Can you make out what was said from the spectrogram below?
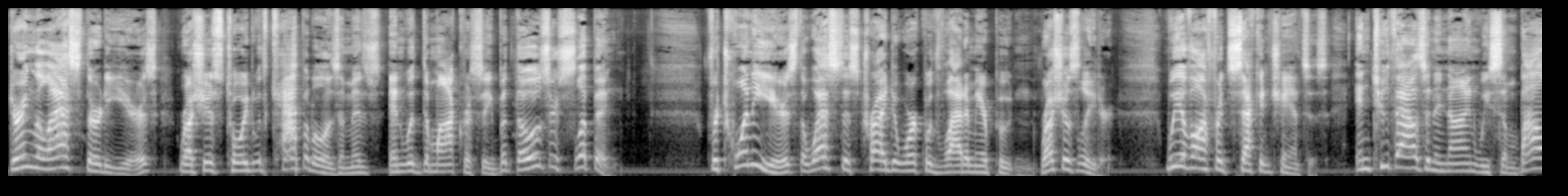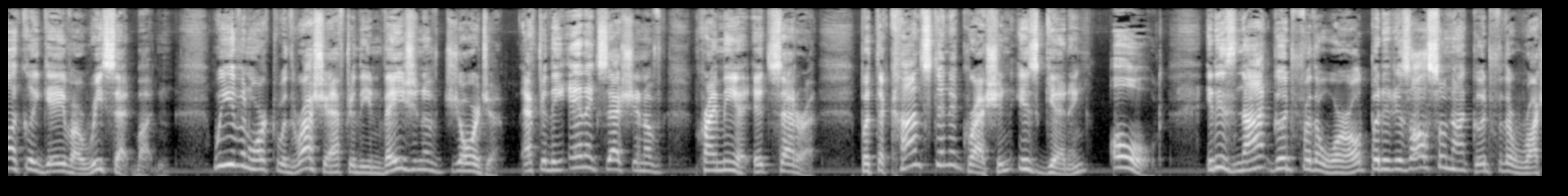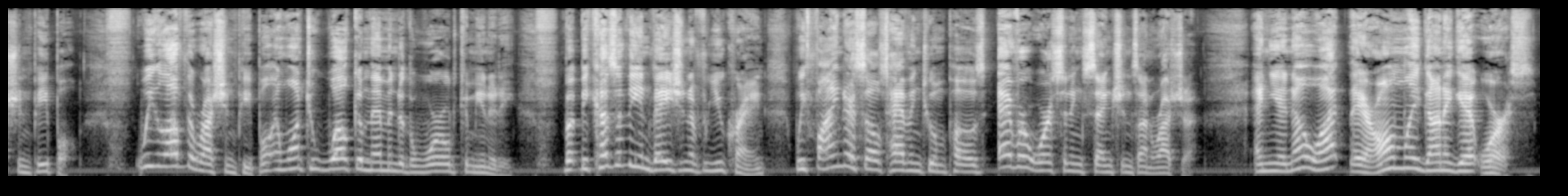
During the last 30 years, Russia has toyed with capitalism and with democracy, but those are slipping. For 20 years, the West has tried to work with Vladimir Putin, Russia's leader. We have offered second chances. In 2009, we symbolically gave a reset button. We even worked with Russia after the invasion of Georgia, after the annexation of Crimea, etc. But the constant aggression is getting old. It is not good for the world, but it is also not good for the Russian people. We love the Russian people and want to welcome them into the world community. But because of the invasion of Ukraine, we find ourselves having to impose ever worsening sanctions on Russia. And you know what? They are only going to get worse.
